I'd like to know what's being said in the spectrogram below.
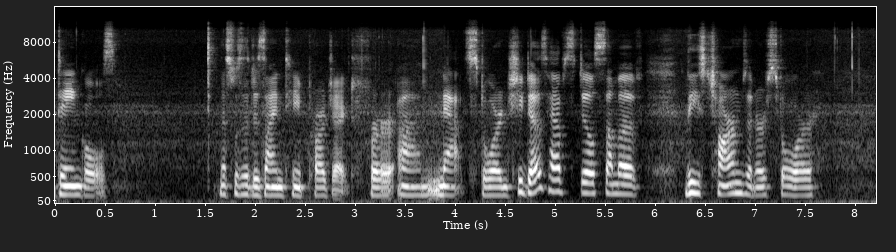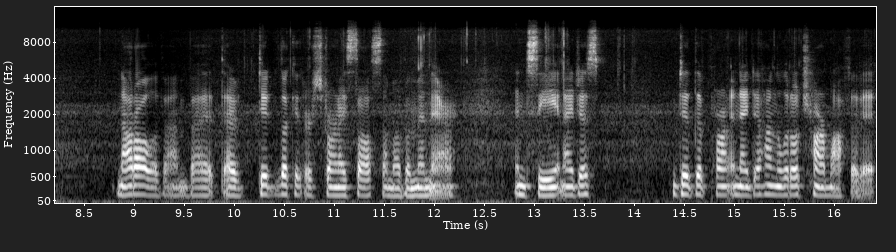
dangles. This was a design team project for um, Nat's store, and she does have still some of these charms in her store. Not all of them, but I did look at her store and I saw some of them in there. And see, and I just did the part and I did hung a little charm off of it.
